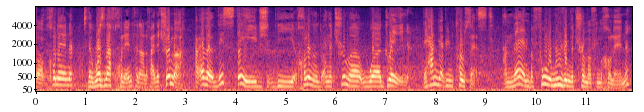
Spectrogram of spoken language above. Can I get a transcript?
of Chulin, so there was enough Chulin to nullify the Truma. However, this stage, the Chulin and the Truma were grain. They hadn't yet been processed. And then, before removing the Truma from the Chulin,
